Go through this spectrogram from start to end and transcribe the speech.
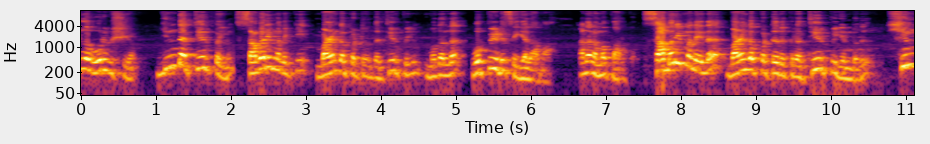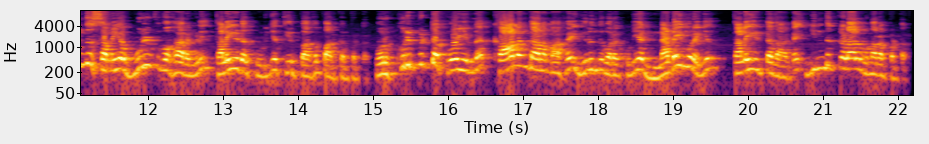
இதுல ஒரு விஷயம். இந்த தீர்ப்பையும் சபரிமலைக்கு வழங்கப்பட்டிருந்த தீர்ப்பையும் முதல்ல ஒப்பீடு செய்யலாமா? அதை நம்ம பார்ப்போம். சபரிமலையில வழங்கப்பட்டிருக்கிற தீர்ப்பு என்பது ஹிந்து சமய உள் விவகாரங்களில் தலையிடக்கூடிய தீர்ப்பாக பார்க்கப்பட்டது. ஒரு குறிப்பிட்ட கோயில்ல காலங்காலமாக இருந்து வரக்கூடிய நடைமுறையில் தலையிட்டதாக இந்துக்களால் உணரப்பட்டது.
